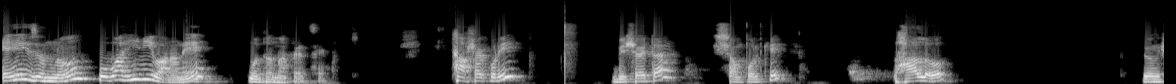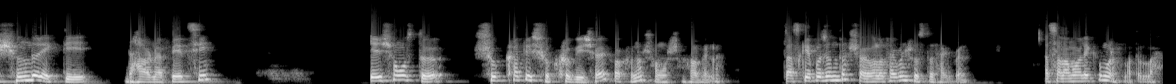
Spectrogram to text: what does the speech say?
এই জন্য প্রবাহিনী বানানে মূর্ধন্য হয়েছে। আশা করি বিষয়টা সম্পর্কে ভালো এবং সুন্দর একটি ধারণা পেয়েছি। এই সমস্ত সূক্ষাতি সূক্ষ্ম বিষয়ে কখনো সমস্যা হবে না। আজকে পর্যন্ত সবাই ভালো থাকবেন, সুস্থ থাকবেন। আসসালামু আলাইকুম রহমতুল্লাহ।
